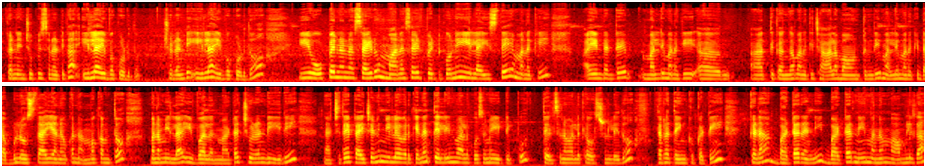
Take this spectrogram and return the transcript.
ఇక్కడ నేను చూపిస్తున్నట్టుగా ఇలా ఇవ్వకూడదు. చూడండి ఇలా ఇవ్వకూడదు. ఈ ఓపెన్ ఉన్న సైడ్ మన సైడ్ పెట్టుకొని ఇలా ఇస్తే మనకి ఏంటంటే మళ్ళీ మనకి ఆర్థికంగా మనకి చాలా బాగుంటుంది. మళ్ళీ మనకి డబ్బులు వస్తాయి అనే ఒక నమ్మకంతో మనం ఇలా ఇవ్వాలన్నమాట. చూడండి ఇది. నచ్చితే ట్రై చేయండి. మీలో ఎవరికైనా తెలియని వాళ్ళ కోసమే ఈ టిప్పు. తెలిసిన వాళ్ళకి అవసరం లేదు. తర్వాత ఇంకొకటి. ఇక్కడ బటర్ అండి. బటర్ని మనం మామూలుగా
